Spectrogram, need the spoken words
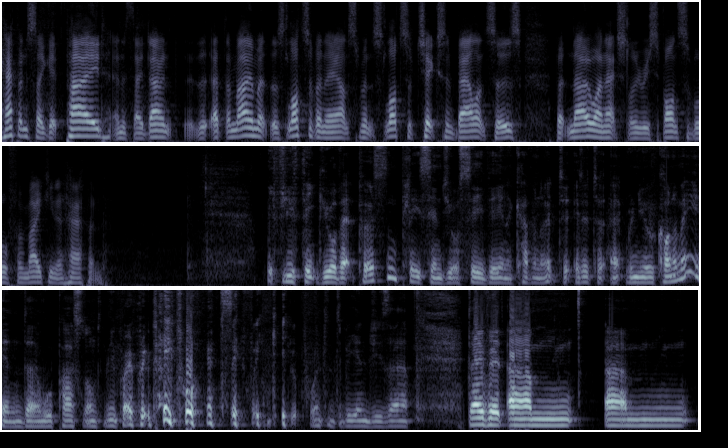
happens, they get paid, and if they don't, at the moment, there's lots of announcements, lots of checks and balances, but no one actually responsible for making it happen. If you think you're that person, please send your CV and a cover note to editor at Renew Economy and uh, we'll pass it on to the appropriate people and see if we can get you appointed to be Energy Czar. David, um, um,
